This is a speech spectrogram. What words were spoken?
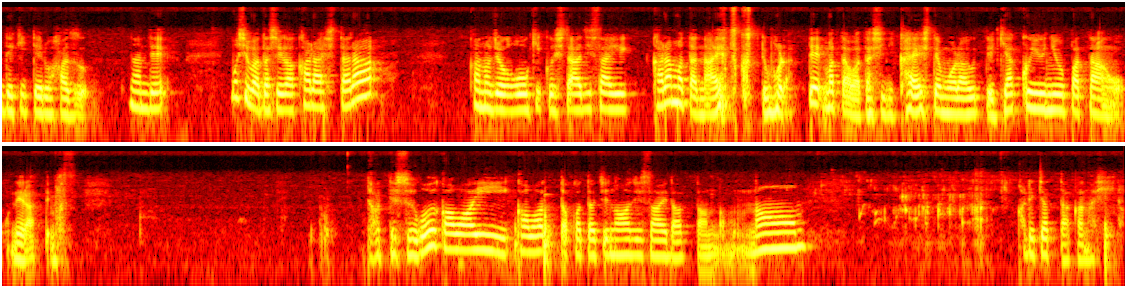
できてるはず。なんで、もし私が枯らしたら、彼女が大きくしたアジサイからまた苗作ってもらって、また私に返してもらうって逆輸入パターンを狙ってます。だってすごい可愛い変わった形のアジサイだったんだもんな枯れちゃった悲しいな。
